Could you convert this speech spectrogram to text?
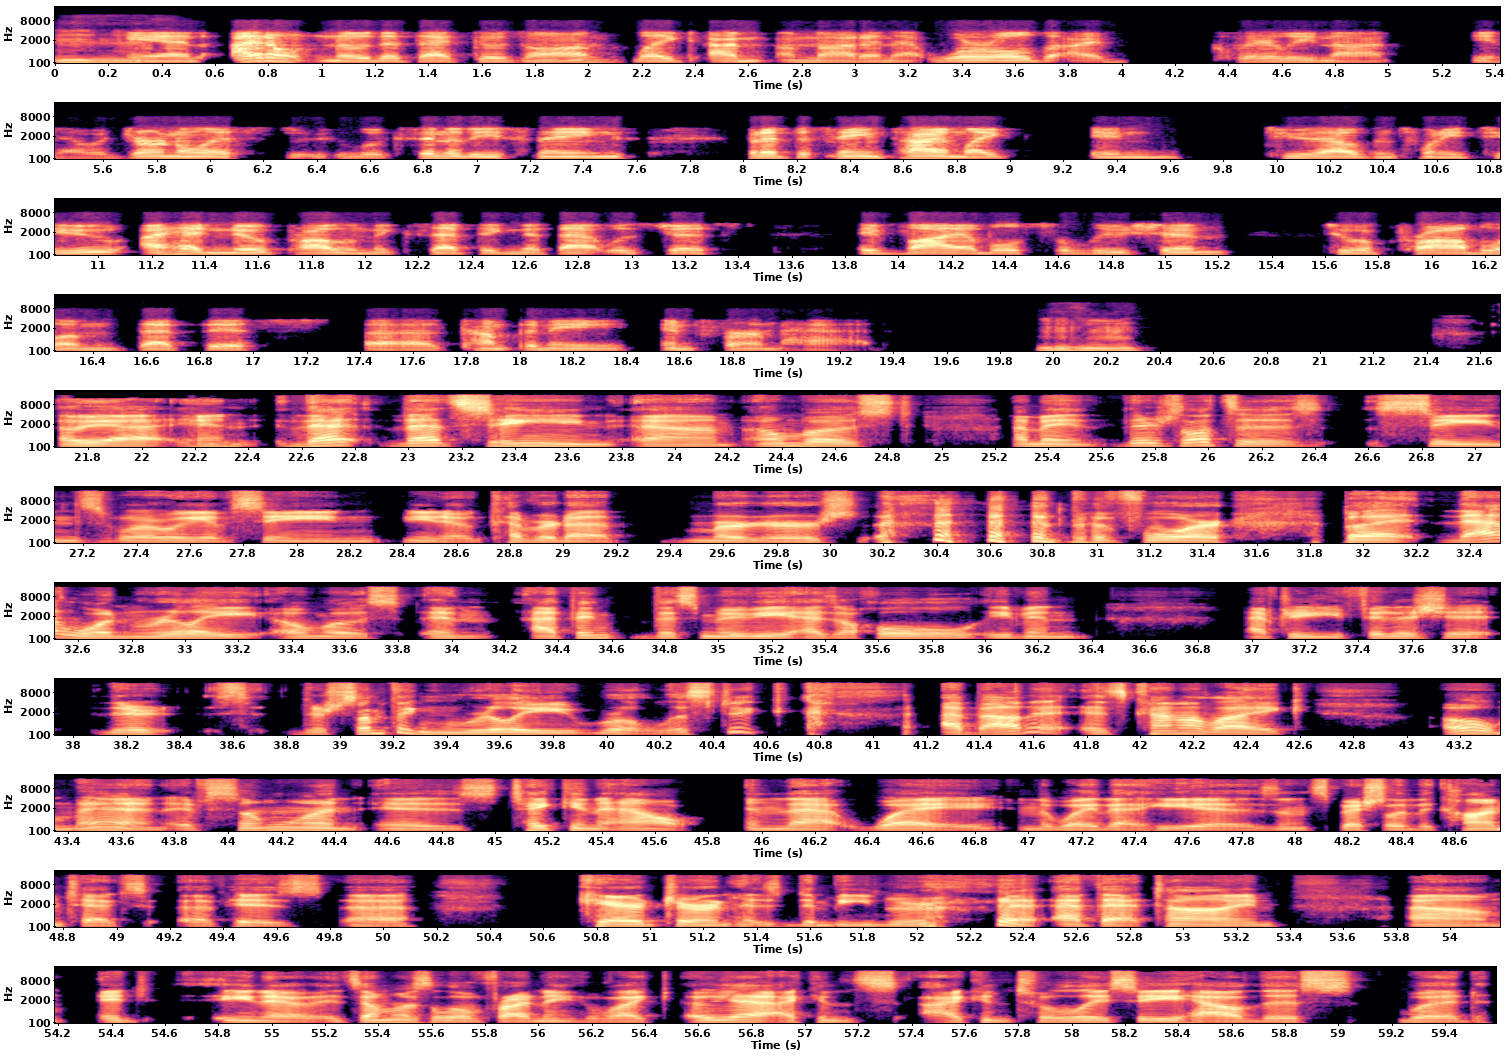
Mhm. and I don't know that that goes on. Like I'm I'm not in that world. I'm clearly not you know a journalist who looks into these things. But at the same time, like in 2022, I had no problem accepting that that was just a viable solution to a problem that this uh, company and firm had. mm-hmm. Oh yeah, and that that scene um almost I mean, there's lots of scenes where we have seen, you know, covered up murders before, but that one really almost and I think this movie as a whole even after you finish it, there's there's something really realistic about it. It's kind of like, oh man, if someone is taken out in that way, in the way that he is, and especially the context of his uh character and his demeanor at that time um, it you know it's almost a little frightening. Like, oh yeah, I can I can totally see how this would.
